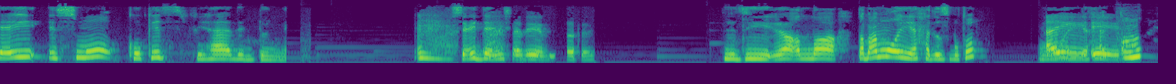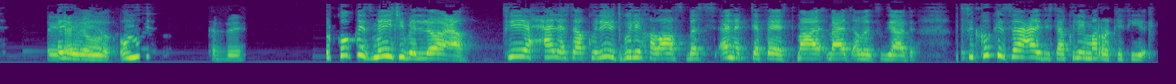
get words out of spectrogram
شيء اسمه كوكيز في هذه الدنيا. سعيدة غريب لذيذ يا الله. طبعا مو أي أحد يزبطه أي إيه. أمو إيه أيوه أيوه أمو تحبيه؟ الكوكيز ما يجي باللوعة. في حالة تاكليه تقولي خلاص بس أنا اكتفيت. ما ما عاد أبد زيادة. بس الكوكيز ذا عادي تاكليه مرة كثير.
